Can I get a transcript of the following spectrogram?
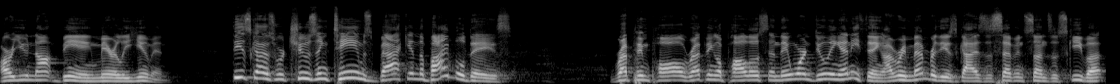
are you not being merely human? These guys were choosing teams back in the Bible days. Repping Paul, repping Apollos, and they weren't doing anything. I remember these guys, the seven sons of Sceva.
